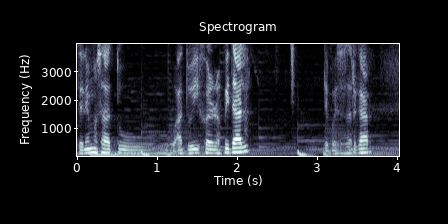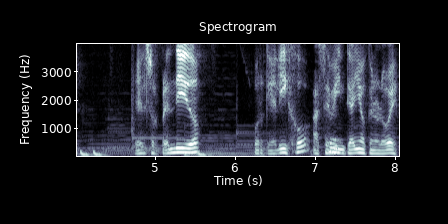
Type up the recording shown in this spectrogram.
tenemos a tu, a tu hijo en el hospital, te puedes acercar. Él sorprendido, porque el hijo hace 20 años que no lo ve.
